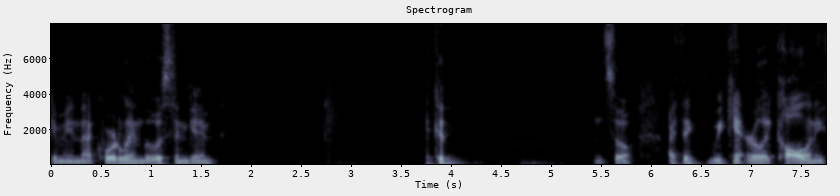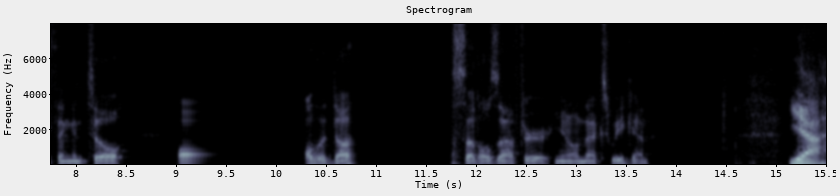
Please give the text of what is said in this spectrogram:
I mean, that Coeur d'Alene Lewiston game, it could. And so I think we can't really call anything until all, all the dust settles after, you know, next weekend. Yeah,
